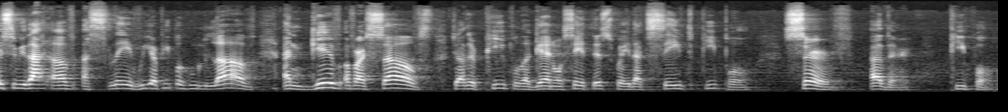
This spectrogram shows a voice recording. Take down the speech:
is to be that of a slave. We are people who love and give of ourselves to other people. Again, we'll say it this way that saved people serve other people.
